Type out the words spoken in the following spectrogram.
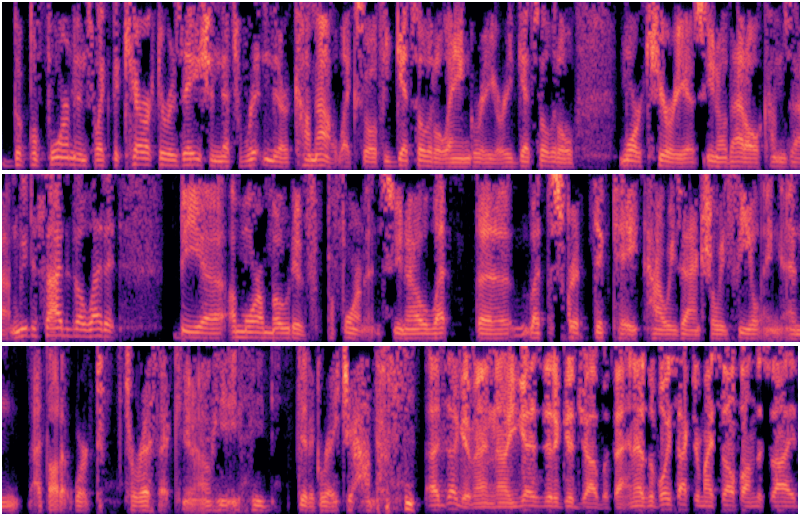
the performance, like the characterization that's written there come out. Like, so if he gets a little angry or he gets a little more curious, you know, that all comes out. And we decided to let it be a, a more emotive performance, you know, let the, let the script dictate how he's actually feeling. And I thought it worked terrific. You know, he, he did a great job. I dug it, man. No, you guys did a good job with that. And as a voice actor myself on the side,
